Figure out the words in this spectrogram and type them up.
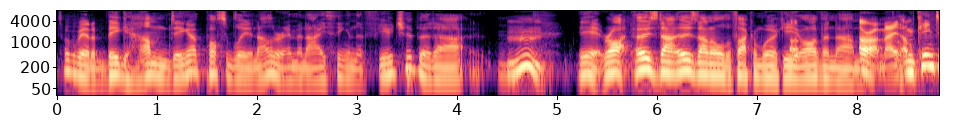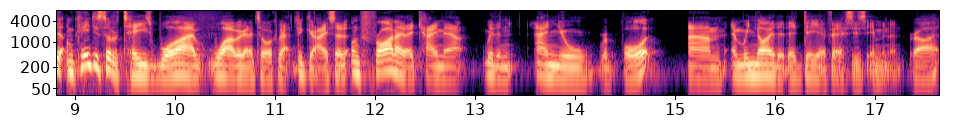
Talk about a big humdinger, possibly another M and A thing in the future. But uh, Mm. Yeah, right. Who's done Who's done all the fucking work here? Ivan. Um, All right, mate. I'm keen to I'm keen to sort of tease why why we're going to talk about De Grey. So on Friday they came out with an annual report, um, and we know that their DFS is imminent, right?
